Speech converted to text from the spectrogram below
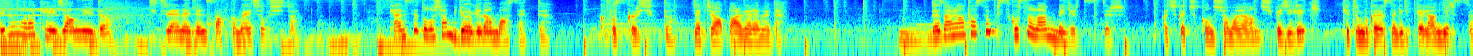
Genel olarak heyecanlıydı. Titreyen ellerini saklamaya çalıştı. Kendisi de dolaşan bir gölgeden bahsetti. Kafası karışıktı. Net cevaplar veremedi. Hmm, dezoryantasyon psikosun önemli bir belirtisidir. Açık açık konuşamayan, şüphecilik, ketumluk arasında gidip gelen birisi.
